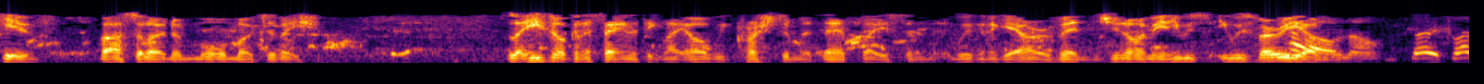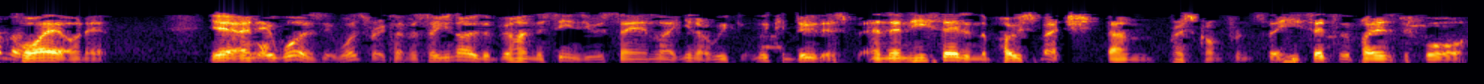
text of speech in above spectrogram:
give Barcelona more motivation." Like he's not going to say anything like, "Oh, we crushed them at their place and we're going to get our revenge." You know what I mean? He was he was very no, um, no, very clever. quiet on it. Yeah, and it was it was very clever. So you know that behind the scenes he was saying like, you know, we can, we can do this. And then he said in the post match um, press conference that he said to the players before,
